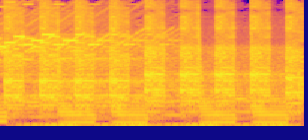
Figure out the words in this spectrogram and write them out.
No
